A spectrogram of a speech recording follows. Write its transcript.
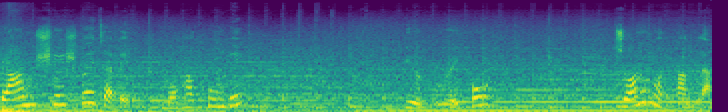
প্রাণ শেষ হয়ে যাবে মহাকুম্ভে। রিপোর্ট জনমত বাংলা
